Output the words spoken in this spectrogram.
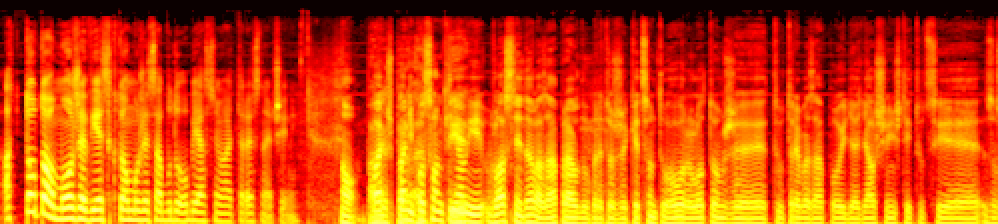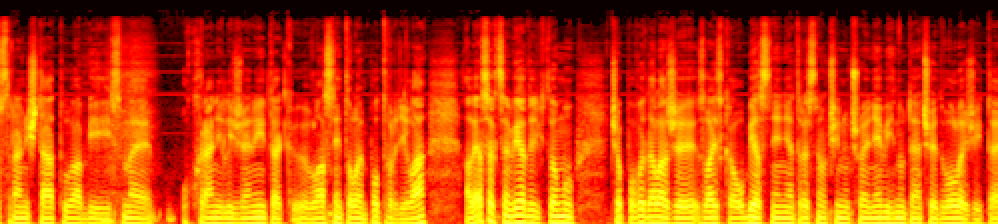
A toto môže viesť k tomu, že sa budú objasňovať trestné činy. No, pa, pani poslankyňa mi vlastne dala zápravdu, pretože keď som tu hovoril o tom, že tu treba zapojiť aj ďalšie inštitúcie zo strany štátu, aby sme ochránili ženy, tak vlastne to len potvrdila. Ale ja sa chcem vyjadriť k tomu, čo povedala, že z hľadiska objasnenia trestného činu, čo je nevyhnutné a čo je dôležité.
